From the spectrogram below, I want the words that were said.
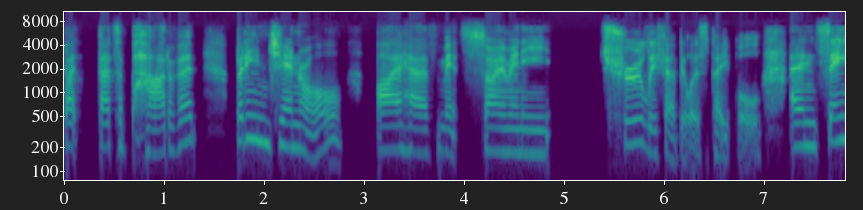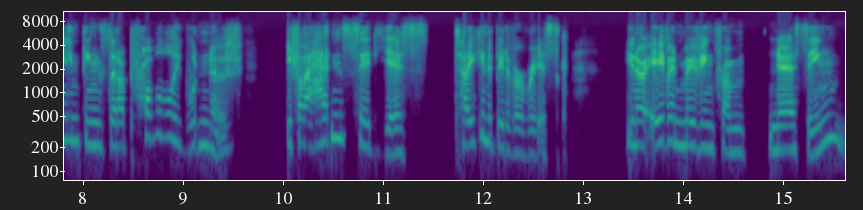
but that's a part of it. But in general, I have met so many truly fabulous people and seeing things that I probably wouldn't have if I hadn't said yes, taken a bit of a risk. You know, even moving from nursing,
